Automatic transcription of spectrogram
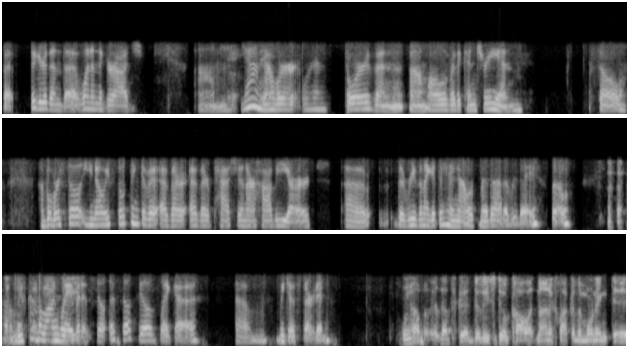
but bigger than the one in the garage. Um, yeah, now we're we're in stores and um, all over the country, and so, uh, but we're still, you know, we still think of it as our as our passion, our hobby, our uh, the reason I get to hang out with my dad every day. So um, we've come a long way, but it still it still feels like a um, we just started. Well, that's good. Does he still call at nine o'clock in the morning to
